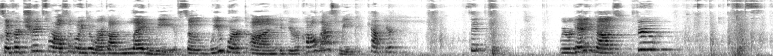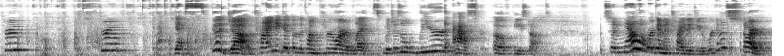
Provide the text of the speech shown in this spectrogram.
So for tricks, we're also going to work on leg weave. So we worked on, if you recall last week, cap here, sit. We were getting dogs through, yes, through, through, yes, good job. Trying to get them to come through our legs, which is a weird ask of these dogs. So now what we're gonna try to do, we're gonna start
